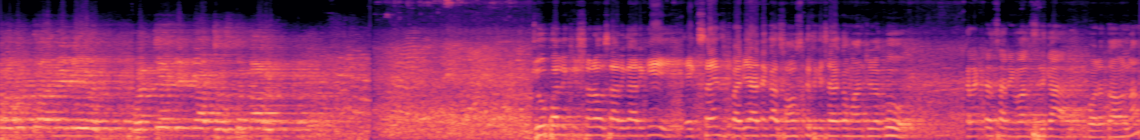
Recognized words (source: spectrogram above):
ప్రభుత్వాన్ని మీరు ప్రత్యేకంగా చూస్తున్నారు. జూపల్లి కృష్ణారావు సార్ గారికి ఎక్సైజ్ పర్యాటక సాంస్కృతిక శాఖ మంత్రులకు కలెక్టర్ సార్ ఇవ్వాల్సిందిగా కోరుతా ఉన్నాం.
